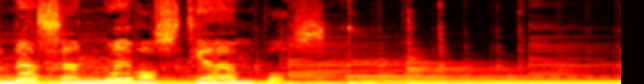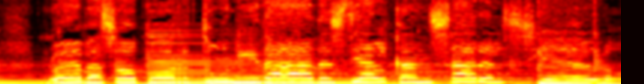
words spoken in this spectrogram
Renacen nuevos tiempos, nuevas oportunidades de alcanzar el cielo,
